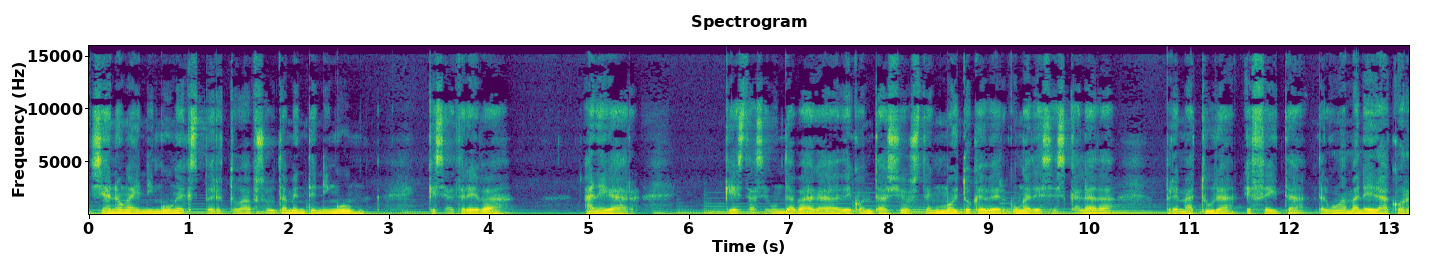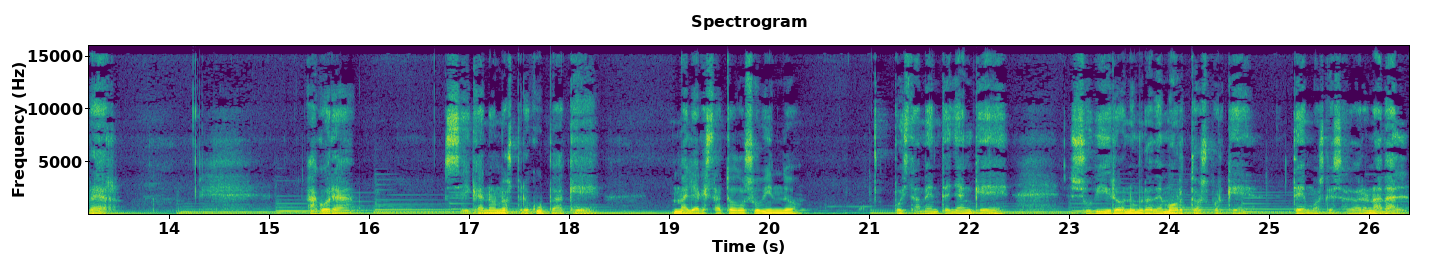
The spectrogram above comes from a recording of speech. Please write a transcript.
Xa non hai ningún experto, absolutamente ningún, que se atreva a negar que esta segunda vaga de contagios ten moito que ver cunha desescalada prematura e feita de alguna maneira a correr. Agora, sei que non nos preocupa que, malla que está todo subindo, pois tamén teñan que subir o número de mortos porque temos que salvar o Nadal.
